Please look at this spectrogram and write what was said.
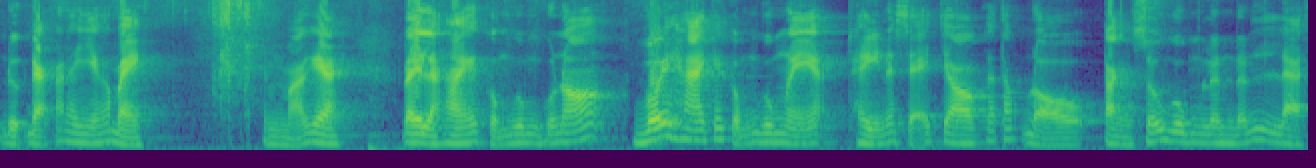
được đặt ở đây nha các bạn. Mình mở ra. Đây là hai cái cụm gung của nó. Với hai cái cụm gung này á, thì nó sẽ cho cái tốc độ tần số gung lên đến là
